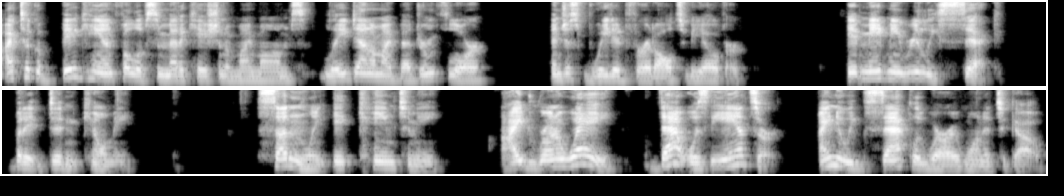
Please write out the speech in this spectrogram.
I took a big handful of some medication of my mom's, laid down on my bedroom floor, and just waited for it all to be over. It made me really sick, but it didn't kill me. Suddenly, it came to me. I'd run away. That was the answer. I knew exactly where I wanted to go.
